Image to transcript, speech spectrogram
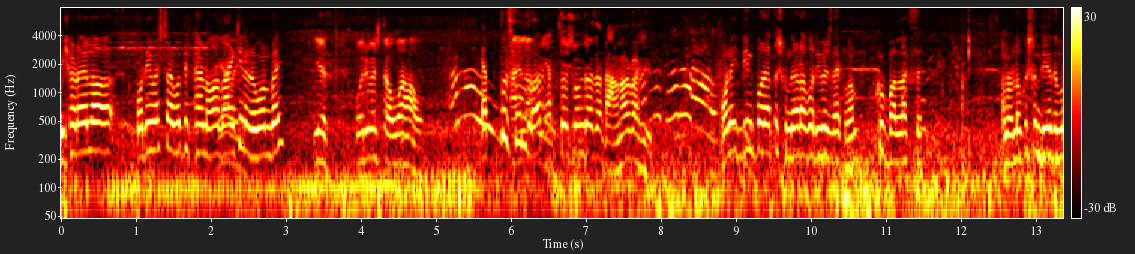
বিষয়টা হলো পরিবেশটার প্রতি ফ্যান হওয়া যায় কিনা রোমান ভাই? ইয়েস পরিবেশটা ওয়াও এত সুন্দর। এত সুন্দর যা ধারণার বাহির। অনেক দিন পরে এত সুন্দর একটা পরিবেশ দেখলাম খুব ভালো লাগছে। আমরা লোকেশন দিয়ে দেবো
